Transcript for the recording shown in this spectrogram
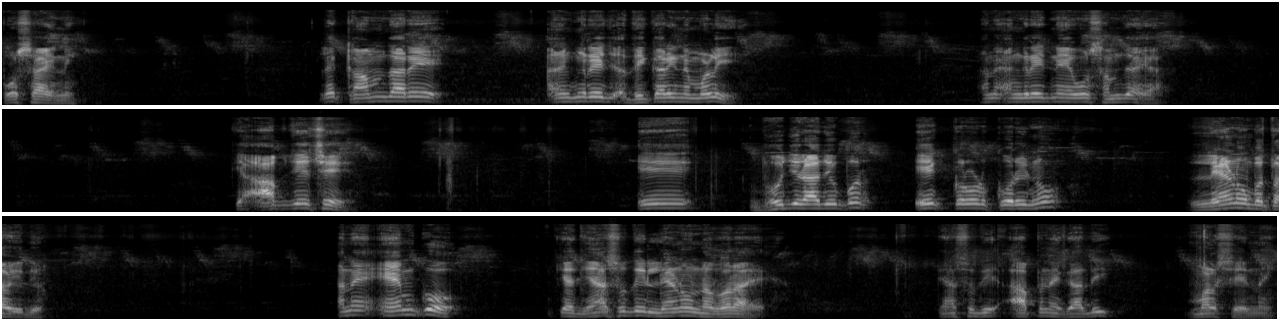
પોસાય નહીં. એટલે કામદારે અંગ્રેજ અધિકારીને મળી અને અંગ્રેજને એવું સમજાયા કે આપ જે છે એ ભુજરાજ ઉપર એક કરોડ કોરીનું લેણું બતાવી દો. અને એમ કહો કે જ્યાં સુધી લેણું ન ભરાય, ત્યાં સુધી આપને ગાદી મળશે નહીં.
